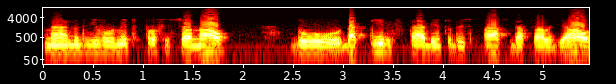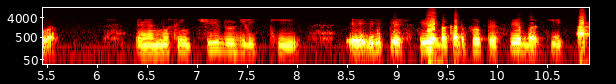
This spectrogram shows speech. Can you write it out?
na, no desenvolvimento profissional do, daquele que está dentro do espaço da sala de aula, é, no sentido de que é, ele perceba, cada pessoa perceba que a,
